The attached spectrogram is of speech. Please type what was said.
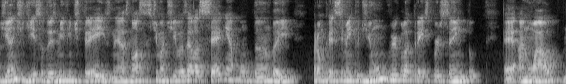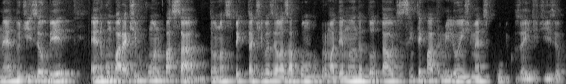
Diante disso, 2023, né, as nossas estimativas elas seguem apontando aí para um crescimento de 1,3% é, anual né, do diesel B é, no comparativo com o ano passado. Então, nossas expectativas elas apontam para uma demanda total de 64 milhões de metros cúbicos aí de diesel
